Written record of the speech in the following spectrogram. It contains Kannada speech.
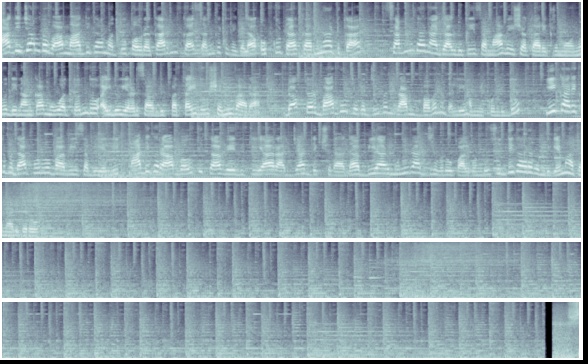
ಆದಿಜಾಂಬವ ಮಾದಿಗ ಮತ್ತು ಪೌರ ಕಾರ್ಮಿಕ ಸಂಘಟನೆಗಳ ಒಕ್ಕೂಟ ಕರ್ನಾಟಕ ಸಂವಿಧಾನ ಜಾಗೃತಿ ಸಮಾವೇಶ ಕಾರ್ಯಕ್ರಮವನ್ನು ದಿನಾಂಕ ಮೂವತ್ತೊಂದು ಐದು ಎರಡು ಸಾವಿರದ ಇಪ್ಪತ್ತೈದು ಶನಿವಾರ ಡಾಕ್ಟರ್ ಬಾಬು ಜಗಜೀವನ್ ರಾಮ್ ಭವನದಲ್ಲಿ ಹಮ್ಮಿಕೊಂಡಿದ್ದು, ಈ ಕಾರ್ಯಕ್ರಮದ ಪೂರ್ವಭಾವಿ ಸಭೆಯಲ್ಲಿ ಮಾದಿಗರ ಭೌತಿಕ ವೇದಿಕೆಯ ರಾಜ್ಯಾಧ್ಯಕ್ಷರಾದ ಬಿಆರ್ ಮುನಿರಾಜ್ರವರು ಪಾಲ್ಗೊಂಡು ಸುದ್ದಿಗಾರರೊಂದಿಗೆ ಮಾತನಾಡಿದರು.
